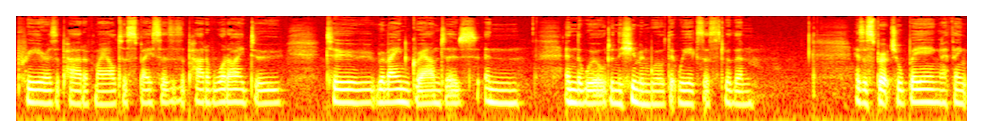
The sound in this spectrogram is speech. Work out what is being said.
prayer as a part of my altar spaces, as a part of what I do to remain grounded in in the world, in the human world that we exist within as a spiritual being. I think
